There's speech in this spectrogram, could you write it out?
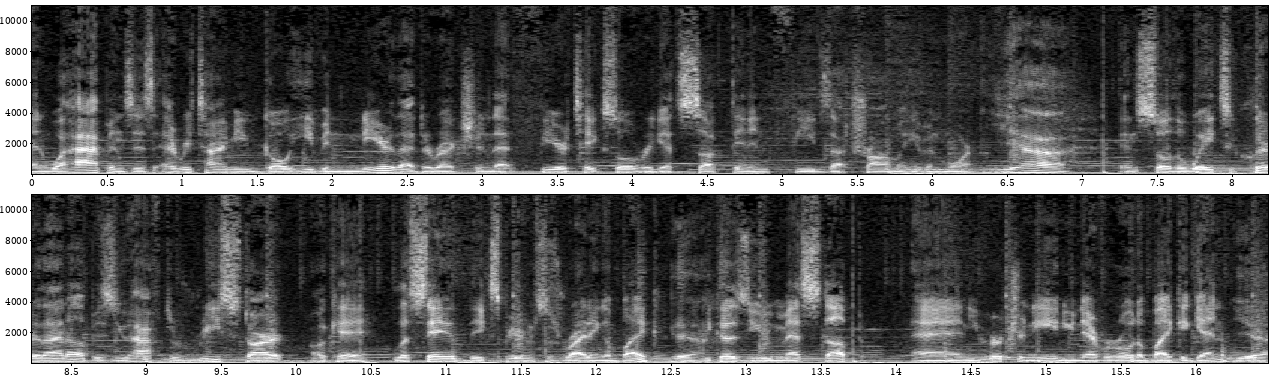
And what happens is every time you go even near that direction, that fear takes over, gets sucked in, and feeds that trauma even more. Yeah, And so the way to clear that up is you have to restart. Okay, let's say the experience was riding a bike Yeah. because you messed up and you hurt your knee and you never rode a bike again. Yeah.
